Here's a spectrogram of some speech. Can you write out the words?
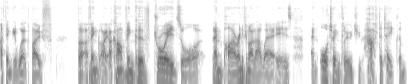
I think it works both. But I think I, I can't think of droids or Empire or anything like that where it is an auto include. You have to take them.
